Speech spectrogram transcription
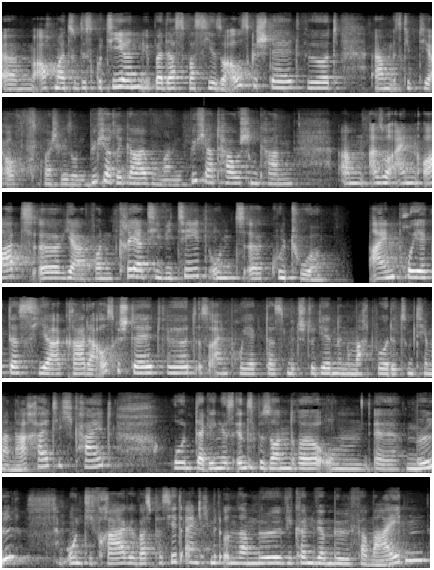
ähm, auch mal zu diskutieren über das, was hier so ausgestellt wird. Ähm, es gibt hier auch zum Beispiel so ein Bücherregal, wo man Bücher tauschen kann. Ähm, also ein Ort äh, ja, von Kreativität und äh, Kultur. Ein Projekt, das hier gerade ausgestellt wird, ist ein Projekt, das mit Studierenden gemacht wurde zum Thema Nachhaltigkeit. Und da ging es insbesondere um äh, Müll und die Frage, was passiert eigentlich mit unserem Müll, wie können wir Müll vermeiden.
